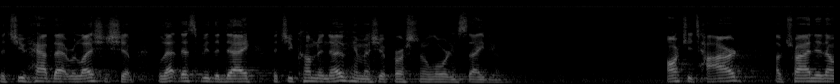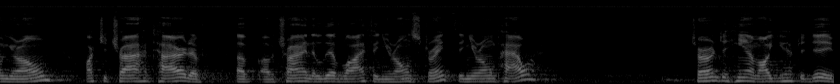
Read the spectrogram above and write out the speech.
that you have that relationship. Let this be the day that you come to know Him as your personal Lord and Savior. Aren't you tired of trying it on your own? Aren't you try, tired of, of, of trying to live life in your own strength, in your own power? Turn to Him. All you have to do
